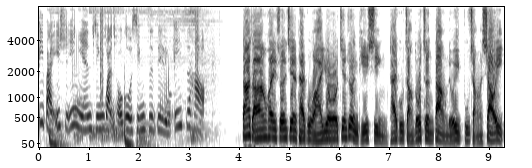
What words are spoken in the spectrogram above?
一百一十一年经管投顾新字第零一四号。大家早上，欢迎收听今天的台股哦嗨哟。今天重点提醒，台股涨多震荡，留意补涨的效应。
